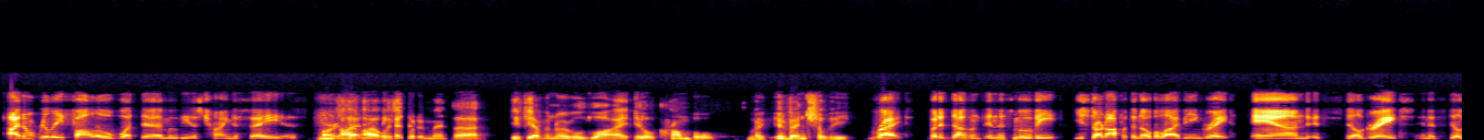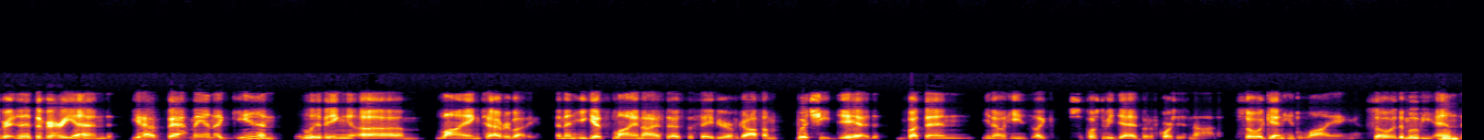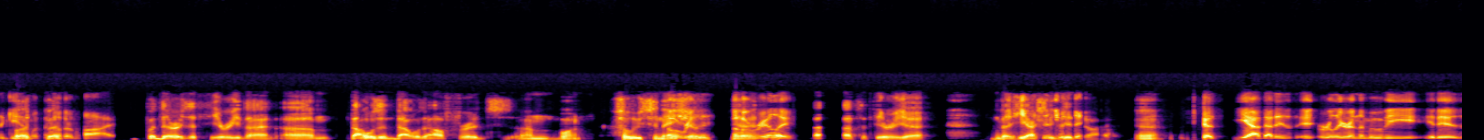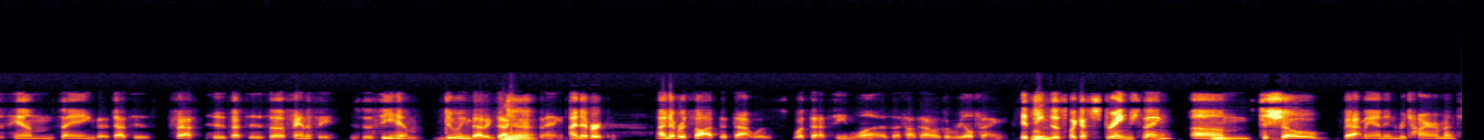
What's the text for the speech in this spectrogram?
I don't really follow what the movie is trying to say as far as I, that is I always because thought it meant that if you have a noble lie, it'll crumble, like eventually. Right. But it doesn't. In this movie, you start off with the noble lie being great, and it's still great, and it's still great. And at the very end, you have Batman again living, um, lying to everybody. And then he gets lionized as the savior of Gotham, which he did. But then, you know, he's like supposed to be dead, but of course he's not. So again, he's lying. So the movie ends Hmm, again but- with but- another lie. But there is a theory that um that wasn't that was Alfred's um what hallucination. Oh, really? Yeah, Oh, really? That, that's a theory. Yeah, that he actually did die. Yeah. Because yeah, that is it, earlier in the movie. It is him saying that that's his fast. His, that's his uh, fantasy is to see him doing that exact Yeah. same thing. I never, I never thought that that was what that scene was. I thought that was a real thing. It Hmm. seemed just like a strange thing um, to show Batman in retirement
